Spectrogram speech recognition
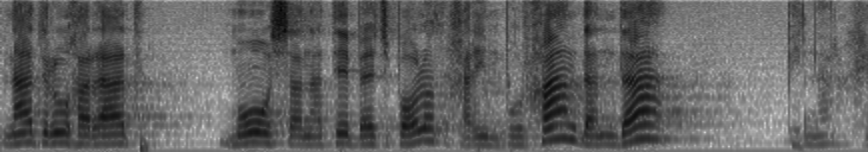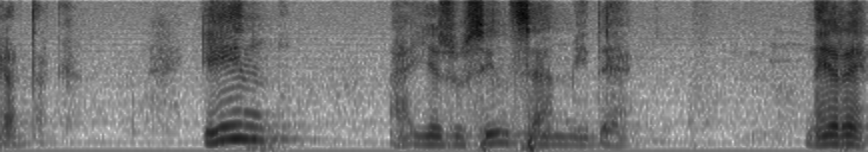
над руу хараад муу санаатай байж болоод харин бурхан дандаа бид нар хайрдаг. Энэ Есүсийн сайн мэдээ. Нэрэ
